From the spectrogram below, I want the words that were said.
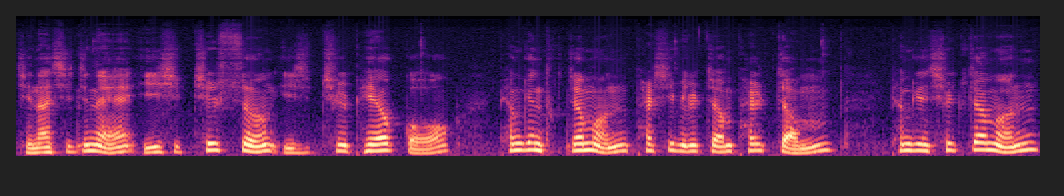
지난 시즌에 27승 27패였고 평균 득점은 81.8점, 평균 실점은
